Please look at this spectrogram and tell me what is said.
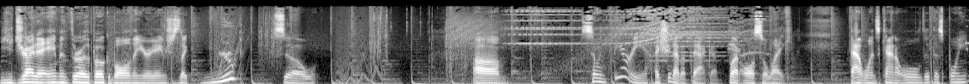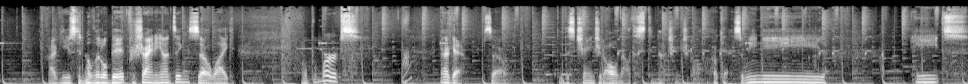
you try to aim and throw the Pokeball and then your aim's just like, nope. So, um, so in theory, I should have a backup, but also like that one's kind of old at this point. I've used it a little bit for shiny hunting, so like hope it works. Okay, so did this change at all? No, this did not change at all. Okay, so we need eight,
